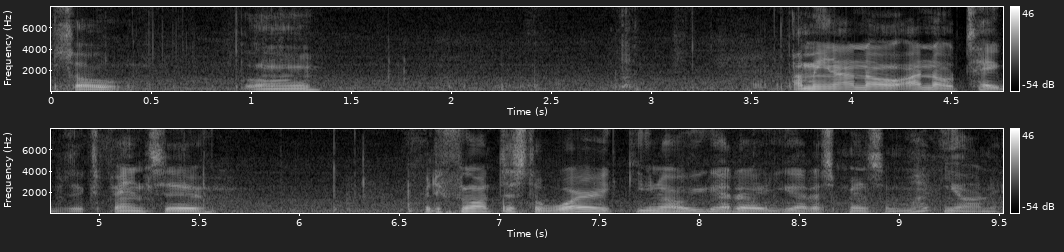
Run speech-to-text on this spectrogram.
So, boom. I mean, I know I know tape is expensive. But if you want this to work, you know, you gotta you gotta spend some money on it.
